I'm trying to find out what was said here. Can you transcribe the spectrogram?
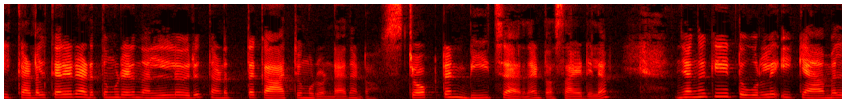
ഈ കടൽക്കരയുടെ അടുത്തും കൂടെ ഒരു നല്ലൊരു തണുത്ത കാറ്റും കൂടെ ഉണ്ടായിരുന്നു കേട്ടോ. സ്റ്റോക്ടൺ ബീച്ചായിരുന്നു കേട്ടോ സൈഡിൽ ഞങ്ങൾക്ക് ഈ ടൂറിൽ ഈ ക്യാമൽ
